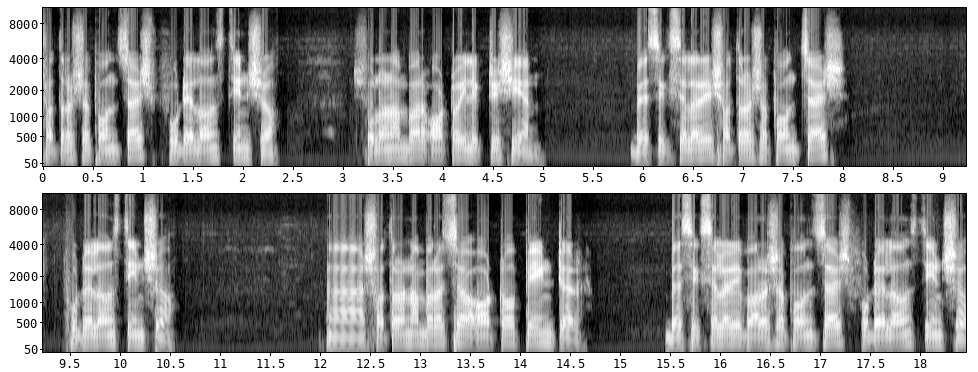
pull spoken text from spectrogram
সতেরোশো পঞ্চাশ ফুড অ্যালাউন্স তিনশো। ষোলো নম্বর অটো ইলেকট্রিশিয়ান। বেসিক স্যালারি সতেরোশো পঞ্চাশ, ফুড অ্যালাউন্স তিনশো। সতেরো নম্বর হচ্ছে অটো পেইন্টার। বেসিক স্যালারি বারোশো পঞ্চাশ, ফুড অ্যালাউন্স তিনশো।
